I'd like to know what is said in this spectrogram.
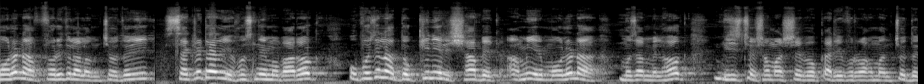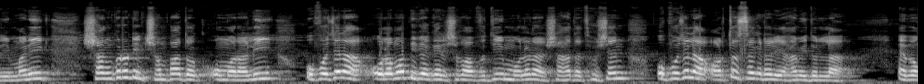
মৌলানা ফরিদুল আলম চৌধুরী, সেক্রেটারি হোসনে মোবারক, উপজেলা দক্ষিণের সাবেক আমির মৌলানা মোজাম্মেল হক, বিশিষ্ট সমাজসেবক আরিফুর রহমান চৌধুরী মানিক, সাংগঠনিক সম্পাদক ওমর আলী, উপজেলা ওলামা বিভাগের সভাপতি মৌলানা শাহাদাত হোসেন, উপজেলা অর্থ সেক্রেটারি হামিদুল্লাহ। এবং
